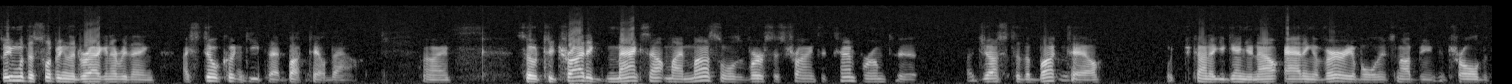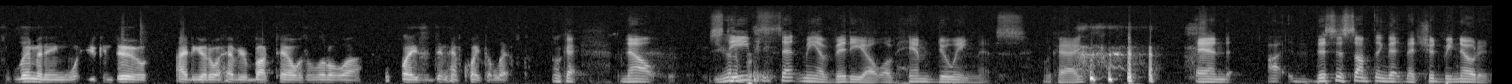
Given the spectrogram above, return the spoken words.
So even with the slipping of the drag and everything, I still couldn't keep that bucktail down. All right. So to try to max out my muscles versus trying to temper them to adjust to the bucktail, which kind of again you're now adding a variable that's not being controlled, that's limiting what you can do. I had to go to a heavier bucktail with a little uh, blades that didn't have quite the lift. Okay. Now, You gotta Steve br- sent me a video of him doing this. Okay. and I, this is something that, that should be noted.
